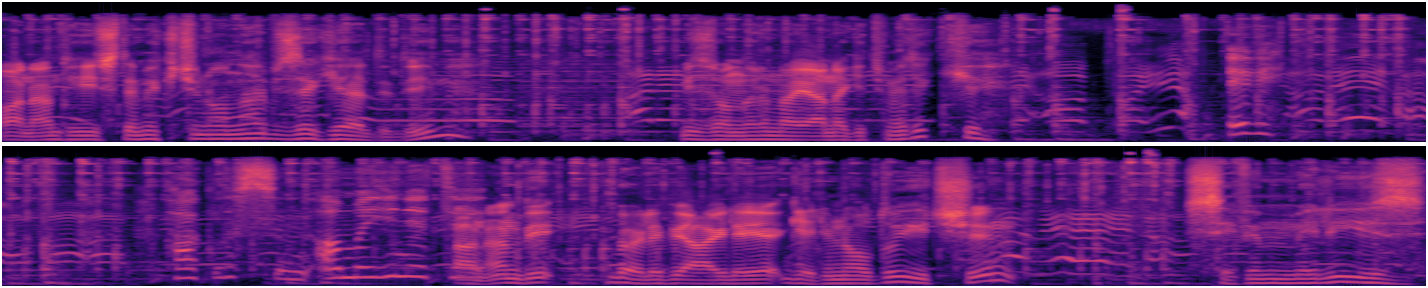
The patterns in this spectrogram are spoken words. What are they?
Anandi'yi istemek için onlar bize geldi değil mi? Biz onların ayağına gitmedik ki. Evet. Haklısın ama yine de... Anandi böyle bir aileye gelin olduğu için sevinmeliyiz.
